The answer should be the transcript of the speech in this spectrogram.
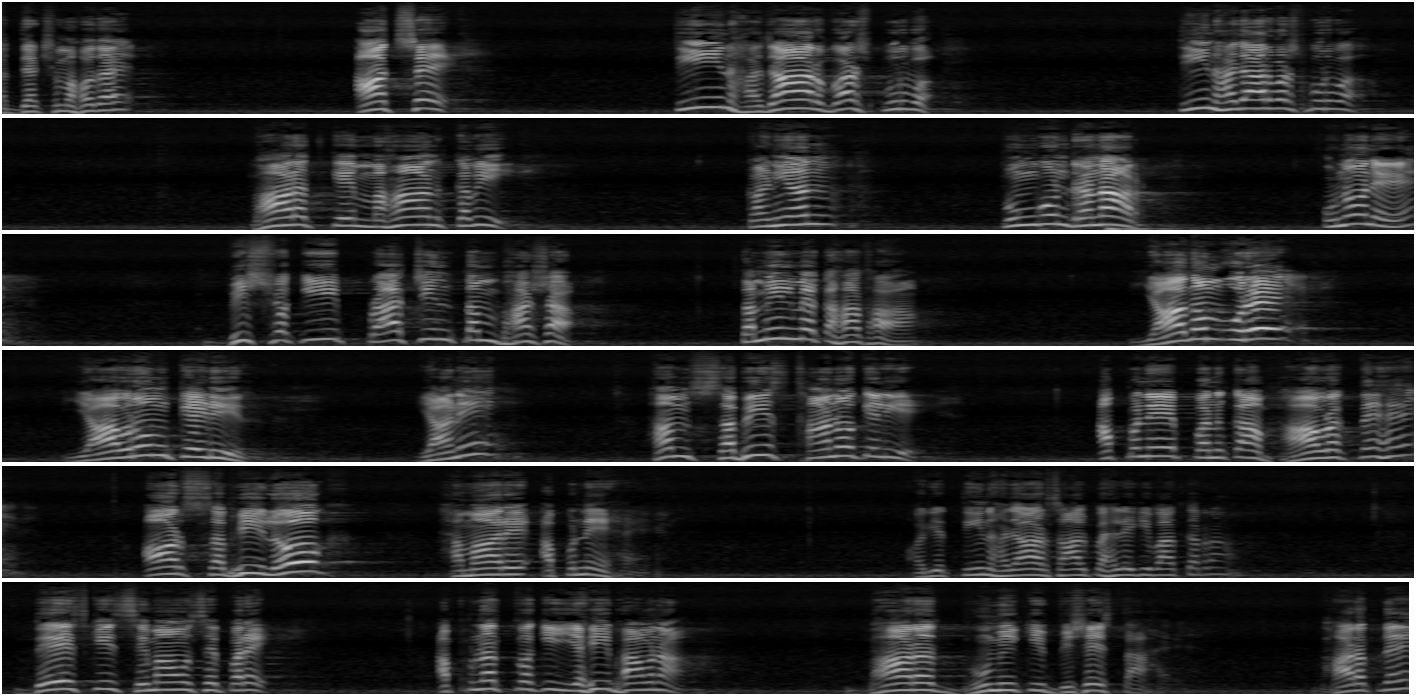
अध्यक्ष महोदय, आज से तीन हज़ार वर्ष पूर्व, तीन हज़ार वर्ष पूर्व, भारत के महान कवि कणियन पुंगुन रनार उन्होंने विश्व की प्राचीनतम भाषा तमिल में कहा था। यादम उरे, यावरुम केडीर। यानी हम सभी स्थानों के लिए अपनेपन का भाव रखते हैं और सभी लोग हमारे अपने हैं। और ये तीन हज़ार साल पहले की बात कर रहा हूँ। देश की सीमाओं से परे अपनत्व की यही भावना भारत भूमि की विशेषता है। भारत ने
